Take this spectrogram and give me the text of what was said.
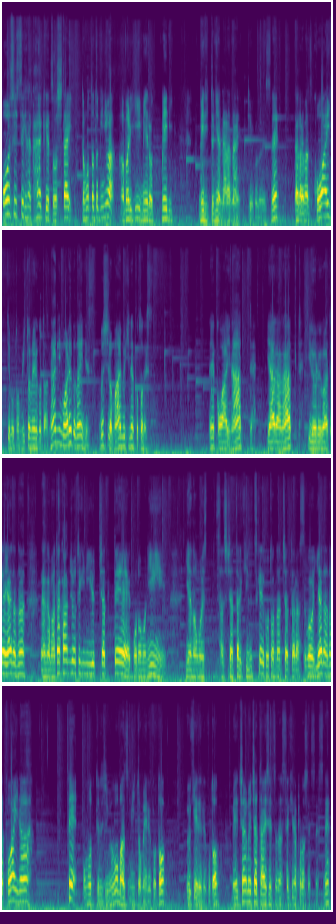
本質的な解決をしたいと思った時には、あまりいいメロメリメリットにはならないということですね。だからまず怖いってことを認めることは何も悪くないんです。むしろ前向きなことです。ね、怖いなって、嫌だなって、いろいろ言われたら嫌だな、なんかまた感情的に言っちゃって、子供に嫌な思いさせちゃったり傷つけることになっちゃったら、すごい嫌だな、怖いなって思ってる自分をまず認めること、受け入れること、めちゃめちゃ大切な素敵なプロセスですね。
